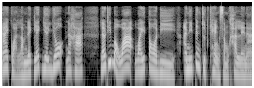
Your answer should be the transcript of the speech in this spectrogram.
ง่ายกว่าลำเล็ก ๆ เยอะๆนะคะ แล้วที่บอกว่าไว้ต่อดี อันนี้เป็นจุดแข่งสำคัญเลยนะ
